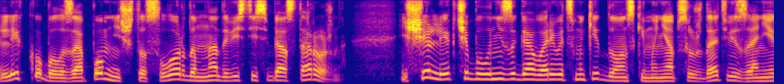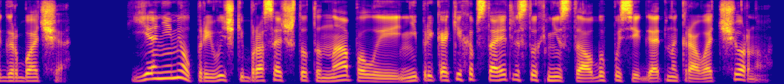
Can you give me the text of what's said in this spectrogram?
Легко было запомнить, что с лордом надо вести себя осторожно. Еще легче было не заговаривать с Македонским и не обсуждать вязание Горбача. Я не имел привычки бросать что-то на пол и ни при каких обстоятельствах не стал бы посягать на кровать черного.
